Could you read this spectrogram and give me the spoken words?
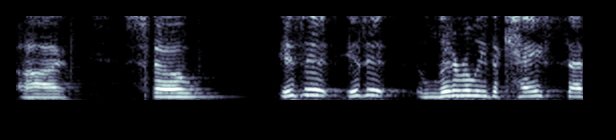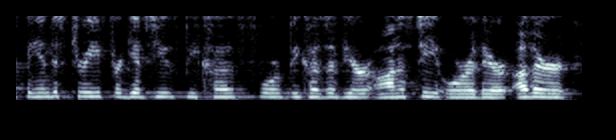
Uh, so, is it is it literally the case that the industry forgives you because for because of your honesty, or are there other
